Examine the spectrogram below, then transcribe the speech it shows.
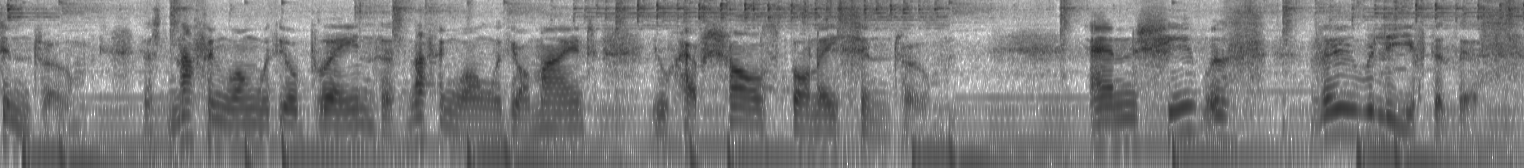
syndrome. There's nothing wrong with your brain, there's nothing wrong with your mind, you have Charles Bonnet syndrome. And she was very relieved at this,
